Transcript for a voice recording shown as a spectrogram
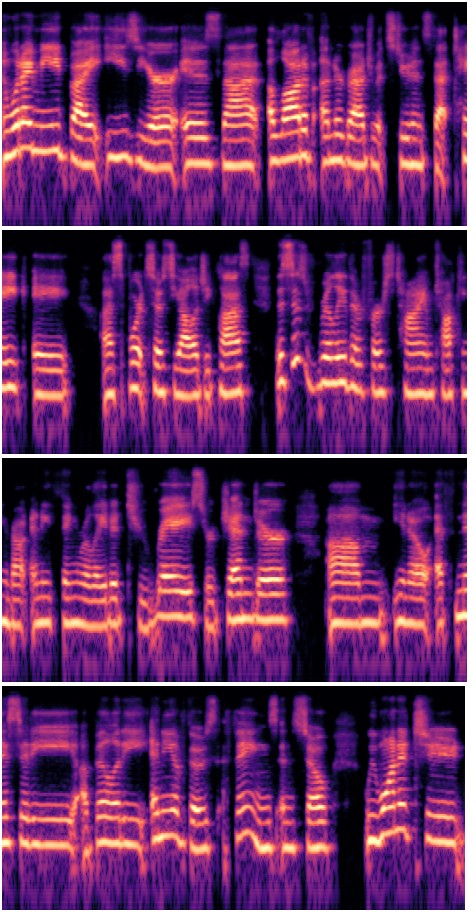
And what I mean by easier is that a lot of undergraduate students that take a, a sports sociology class, this is really their first time talking about anything related to race or gender, um, you know, ethnicity, ability, any of those things. And so we wanted to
